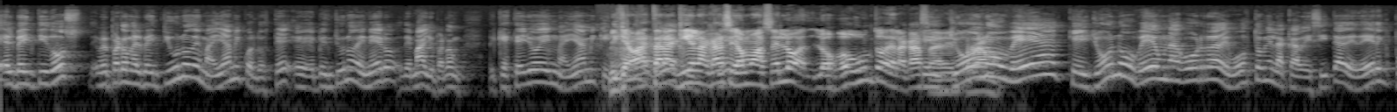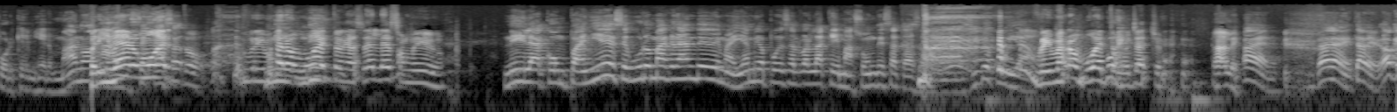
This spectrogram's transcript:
el 22, eh, perdón, el 21 de Miami, cuando esté, eh, 21 de enero, de mayo, perdón, que esté yo en Miami. Que Y que no va a estar aquí en la casa esté- y vamos a hacerlo los dos juntos de la casa. que yo programa. no vea, que yo no vea una gorra de Boston en la cabecita de Derek, porque mi hermano. Primero muerto. casa- Primero Ni- muerto que hacerle eso, amigo. Ni la compañía de seguro más grande de Miami poder salvar la quemazón de esa casa. Así que cuidado. Primero muerto, muchacho. Dale. Bueno, está bien, está bien. Ok,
